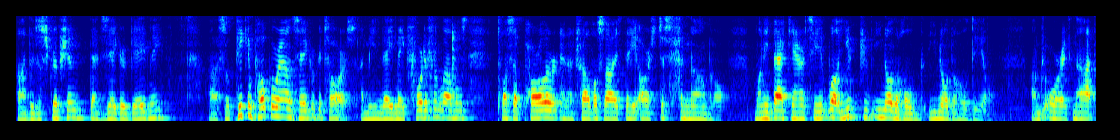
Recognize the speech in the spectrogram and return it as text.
uh, the description that Zager gave me. Uh, so peek and poke around Zager guitars. I mean, they make four different levels, plus a parlor and a travel size. They are just phenomenal money back guarantee. Well, you, you know the whole you know the whole deal. Um, or if not,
